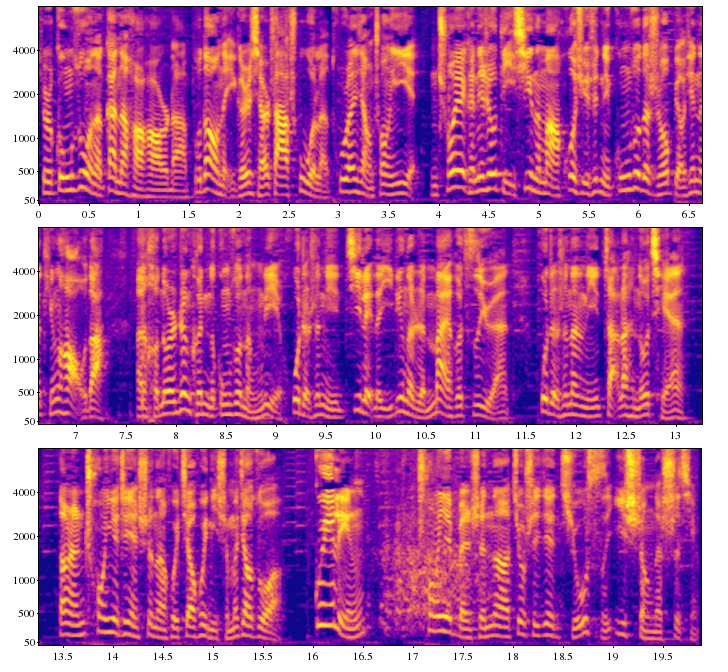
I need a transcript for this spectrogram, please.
就是工作呢干得好好的，不知道哪根弦搭错了，突然想创业。你创业肯定是有底气的嘛，或许是你工作的时候表现的挺好的，嗯，很多人认可你的工作能力，或者是你积累了一定的人脉和资源，或者是呢你攒了很多钱。当然，创业这件事呢会教会你什么叫做归零。创业本身呢就是一件九死一生的事情。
